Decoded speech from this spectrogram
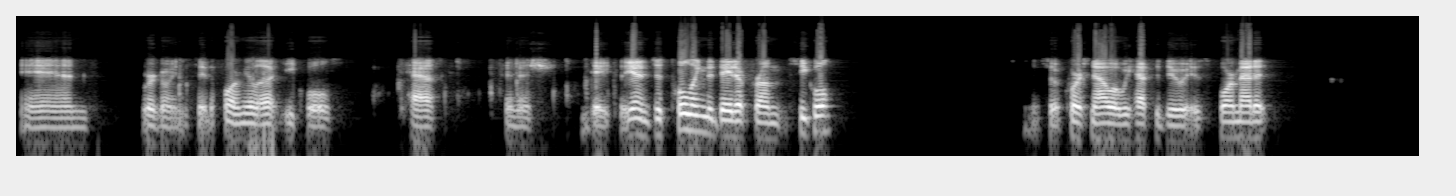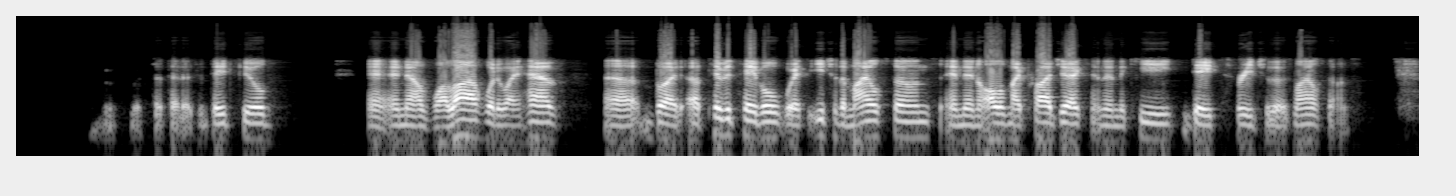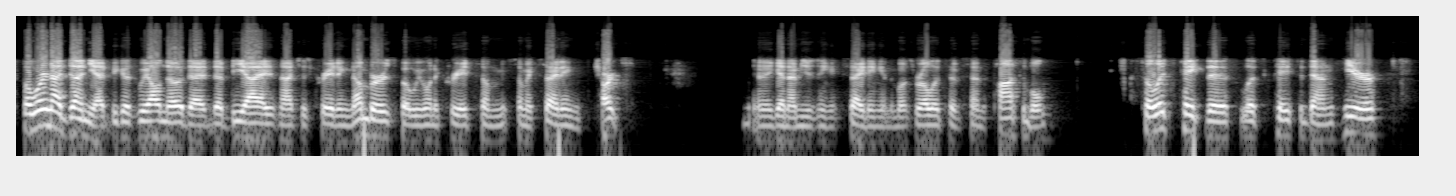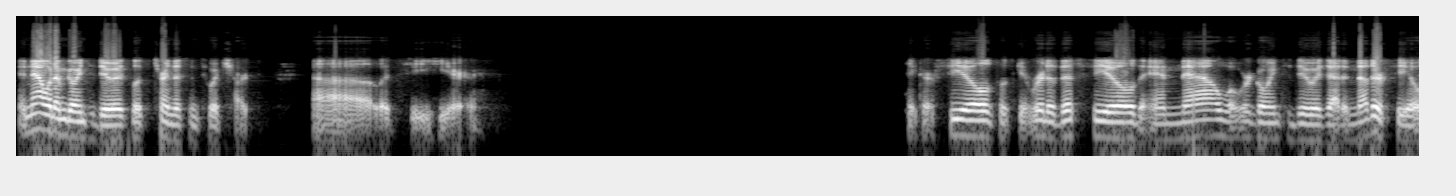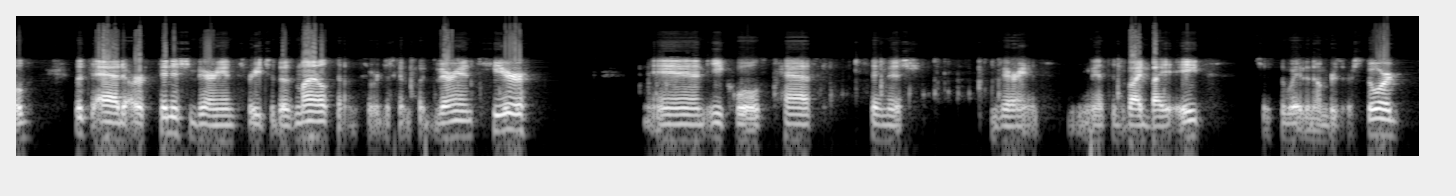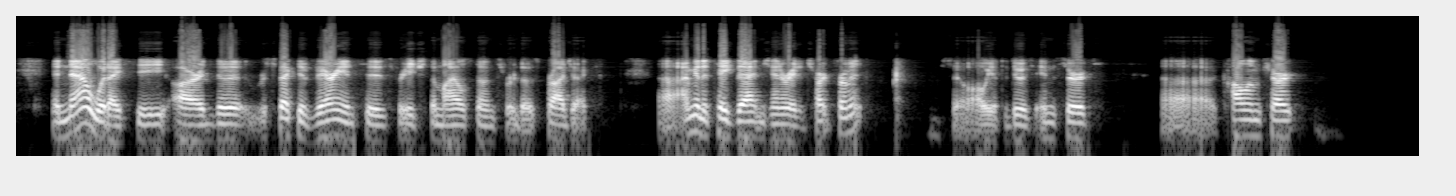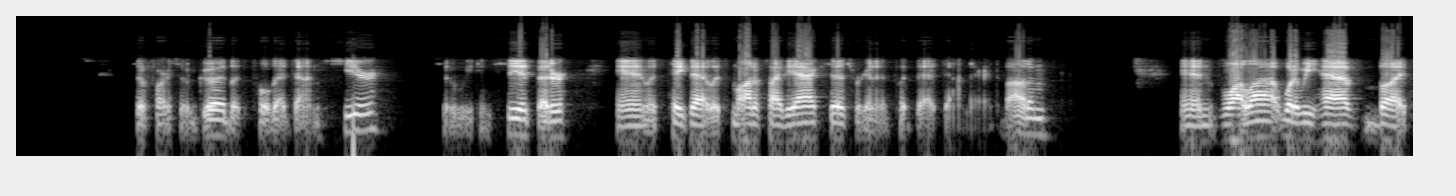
And we're going to say the formula equals task finish date. Again, just pulling the data from SQL. So of course now what we have to do is format it let's set that as a date field. And, and now voila, what do I have? Uh, but a pivot table with each of the milestones and then all of my projects and then the key dates for each of those milestones. But we're not done yet because we all know that the BI is not just creating numbers, but we want to create some, some exciting charts. And again, I'm using exciting in the most relative sense possible. So let's take this, let's paste it down here. And now what I'm going to do is let's turn this into a chart. Uh, let's see here. Take our fields, let's get rid of this field, and now what we're going to do is add another field. Let's add our finish variance for each of those milestones. So we're just going to put variance here and equals task finish variance. We have to divide by 8, just the way the numbers are stored. And now what I see are the respective variances for each of the milestones for those projects. Uh, I'm going to take that and generate a chart from it. So all we have to do is insert uh, column chart. So far so good. Let's pull that down here so we can see it better. And let's take that, let's modify the axis. We're going to put that down there at the bottom. And voila, what do we have but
